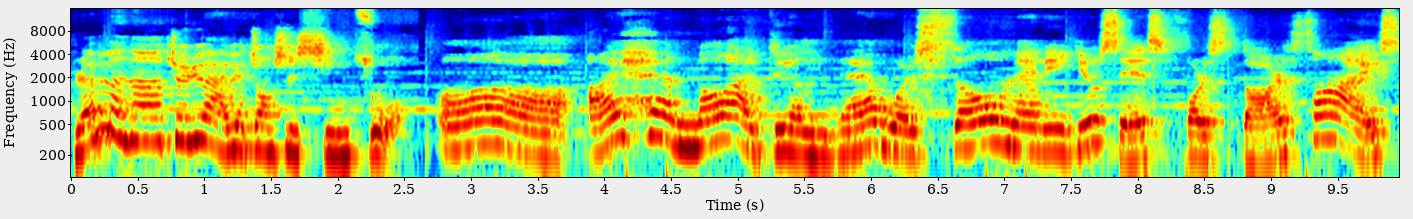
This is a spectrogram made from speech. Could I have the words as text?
人们呢就越来越重视星座。Oh, I had no idea there were so many uses for star signs。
